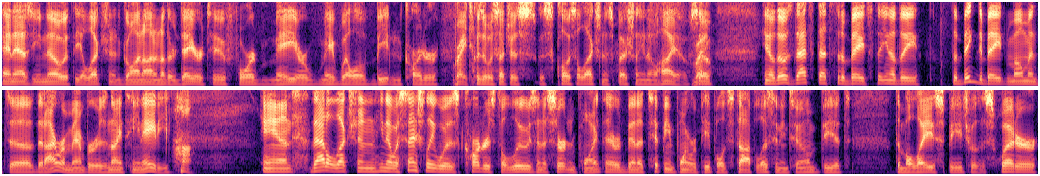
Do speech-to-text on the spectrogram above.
And as you know, if the election had gone on another day or two, Ford may or may well have beaten Carter, Right. Because it was such a close election, especially in Ohio. So, Right. you know, those that's that's the debates. The, you know, the the big debate moment uh, that I remember is 1980. Huh. And that election, you know, essentially was Carter's to lose in a certain point. There had been a tipping point where people had stopped listening to him, be it the malaise speech with a sweater,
